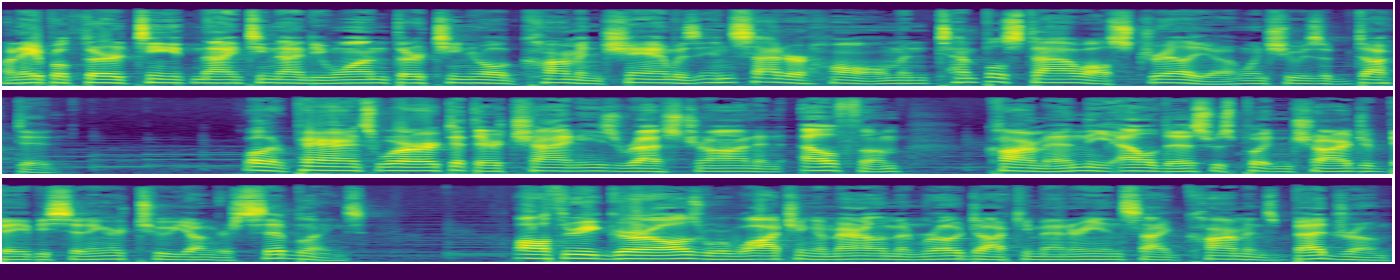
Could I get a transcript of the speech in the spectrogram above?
On April 13, 1991, 13 year old Carmen Chan was inside her home in Templestowe, Australia, when she was abducted. While her parents worked at their Chinese restaurant in Eltham, Carmen, the eldest, was put in charge of babysitting her two younger siblings. All three girls were watching a Marilyn Monroe documentary inside Carmen's bedroom.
